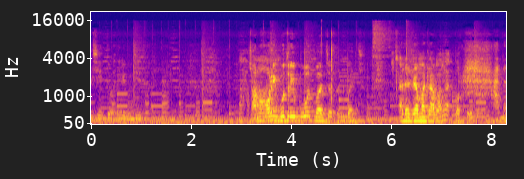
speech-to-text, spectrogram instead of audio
Di situ aja diuji itu. Ah, Cano ribut-ribut bacot bacot. Ada drama-drama nggak waktu itu? Ada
